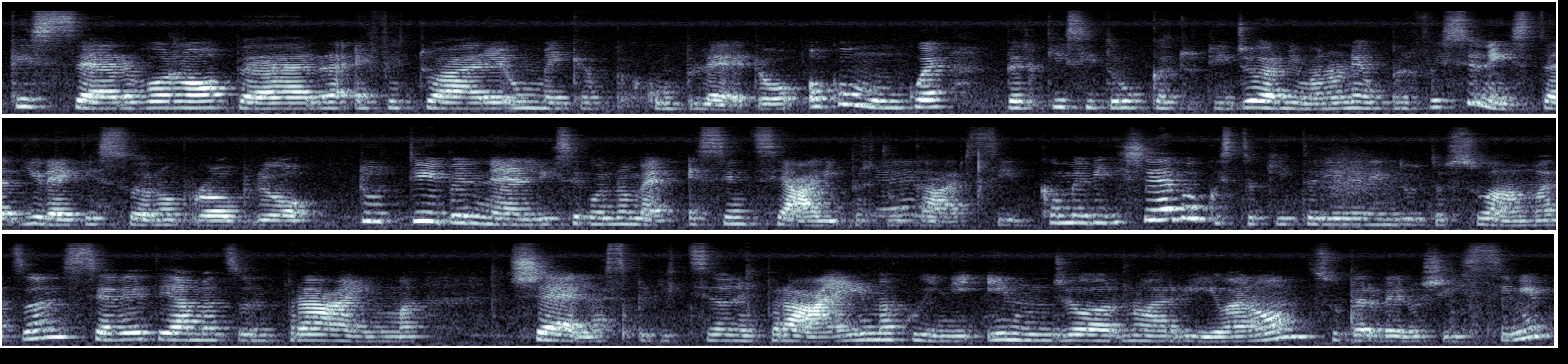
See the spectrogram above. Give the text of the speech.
che servono per effettuare un make up completo o comunque per chi si trucca tutti i giorni ma non è un professionista direi che sono proprio tutti i pennelli secondo me essenziali per truccarsi. Come vi dicevo questo kit viene venduto su Amazon. Se avete Amazon Prime c'è la spedizione Prime quindi in un giorno arrivano super velocissimi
